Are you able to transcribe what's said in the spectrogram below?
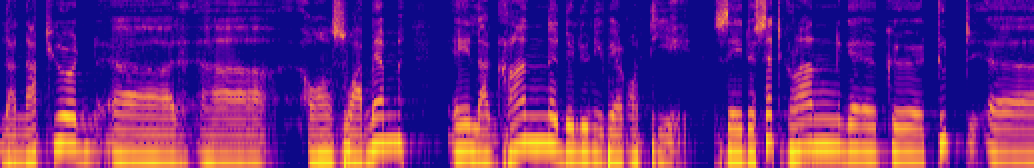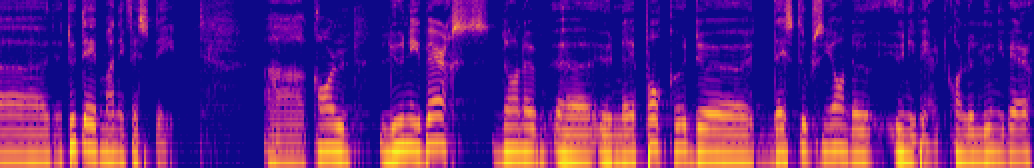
la nature en soi-même, est la graine de l'univers entier. C'est de cette graine que tout, euh, tout est manifesté. Euh, quand l'univers, dans euh, une époque de destruction de l'univers, quand l'univers,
